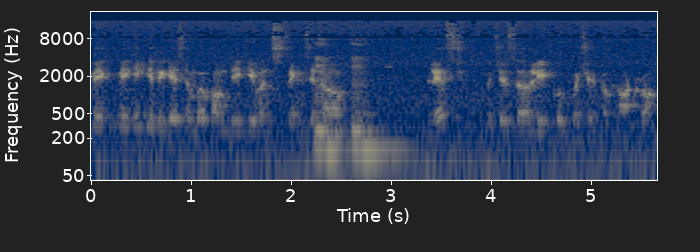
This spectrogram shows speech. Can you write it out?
make, making the biggest number from the given strings in a hmm. list, which is a LeetCode question if I'm not wrong.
